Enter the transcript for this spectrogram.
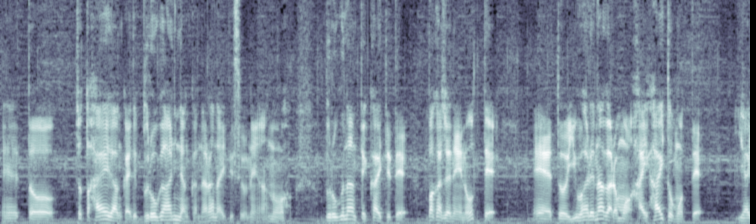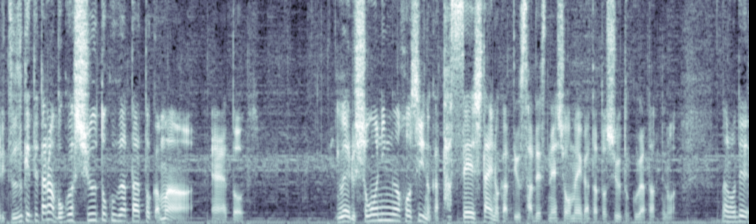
えー、っとちょっと早い段階でブロガーになんかならないですよねあのブログなんて書いててバカじゃねえのって、えー、と言われながらもはいはいと思ってやり続けてたのは僕は習得型とかまあえっ、ー、といわゆる承認が欲しいのか達成したいのかっていう差ですね証明型と習得型っていうのは。なので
